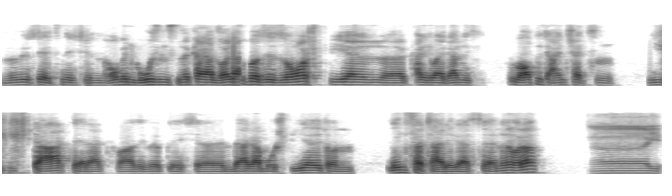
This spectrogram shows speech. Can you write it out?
wüsste jetzt nicht, in Robin Gosens, ne, kann, soll da super Saison spielen, äh, kann ich aber gar nicht, überhaupt nicht einschätzen, wie stark der da quasi wirklich äh, in Bergamo spielt und Linksverteidiger ist der, ne, oder? Äh,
